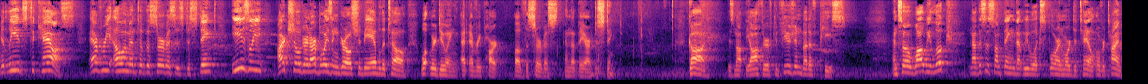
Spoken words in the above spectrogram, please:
it leads to chaos. Every element of the service is distinct. Easily, our children, our boys and girls, should be able to tell what we're doing at every part of the service and that they are distinct. God is not the author of confusion, but of peace. And so while we look, now this is something that we will explore in more detail over time,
